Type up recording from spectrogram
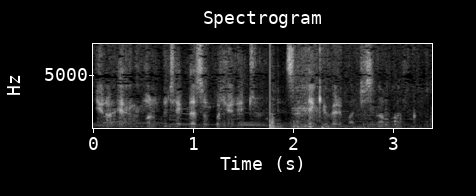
you know everyone will take this opportunity. So thank you very much. Alaikum.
